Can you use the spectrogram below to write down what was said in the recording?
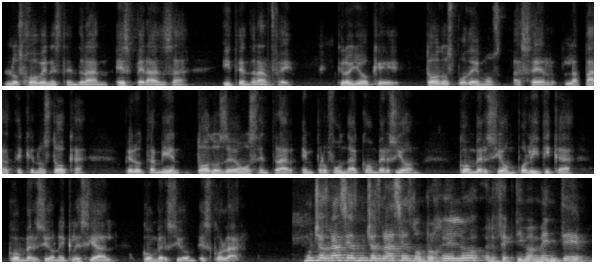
los jóvenes tendrán esperanza y tendrán fe. Creo yo que todos podemos hacer la parte que nos toca pero también todos debemos entrar en profunda conversión, conversión política, conversión eclesial, conversión escolar. Muchas gracias, muchas gracias, don Rogelio. Efectivamente,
